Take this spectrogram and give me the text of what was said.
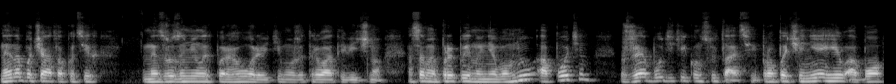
не на початок оцих незрозумілих переговорів, які можуть тривати вічно, а саме припинення вогню, а потім вже будь-які консультації про печенєгів або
